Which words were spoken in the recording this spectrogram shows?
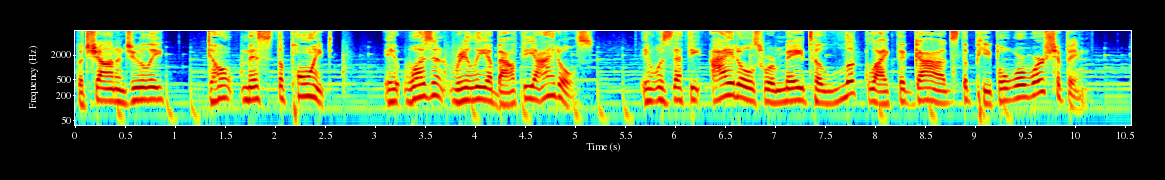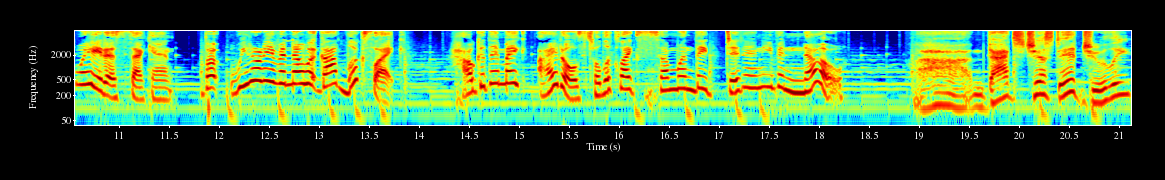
But Sean and Julie, don't miss the point. It wasn't really about the idols. It was that the idols were made to look like the gods the people were worshiping. Wait a second, but we don't even know what God looks like. How could they make idols to look like someone they didn't even know? Ah, and that's just it, Julie.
